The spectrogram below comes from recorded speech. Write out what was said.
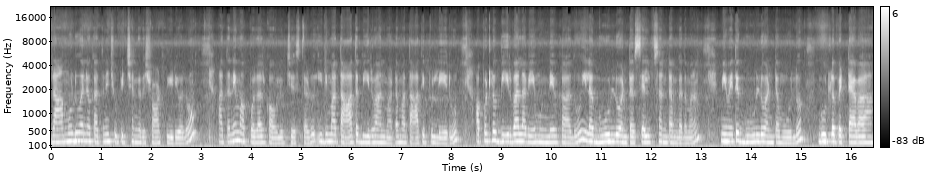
రాముడు అని ఒక అతని చూపించాను కదా షార్ట్ వీడియోలో. అతనే మా పొలాలు కౌలుకి చేస్తాడు. ఇది మా తాత బీరువా అనమాట మా తాత ఇప్పుడు లేరు. అప్పట్లో బీరువాలు అవి ఏమి ఉండేవి కాదు. ఇలా గూళ్ళు అంటారు. సెల్ఫ్స్ అంటాం కదా మనం. మేమైతే గూళ్ళు అంటాం ఊళ్ళో గూట్లో పెట్టావా?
